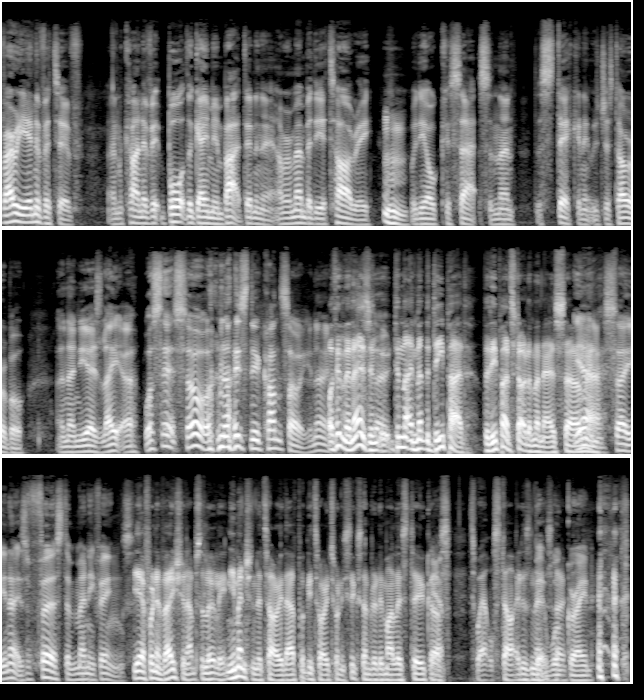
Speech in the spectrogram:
very innovative and kind of it brought the gaming back, didn't it? I remember the Atari Mm-hmm. with the old cassettes and then the stick, and it was just horrible. And then years later, what's this? Oh, nice new console, you know? I think the NES So- didn't that invent the D-pad? The D-pad started on the NES, so yeah, I mean, so you know, it's a first of many things. yeah, for innovation, absolutely. And you mentioned Atari there. I put the Atari 2600 in my list too because it's where it all started, isn't Bit it? of So- wood grain.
